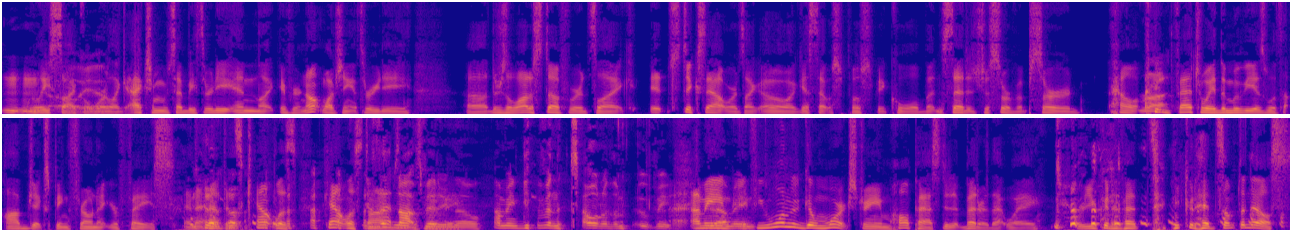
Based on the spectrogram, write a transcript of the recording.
Mhm. release cycle yeah. where like action movies have to be 3D and like if you're not watching it 3D, uh, there's a lot of stuff where it's like it sticks out where it's like oh I guess that was supposed to be cool, but instead it's just sort of absurd how Right. infatuated the movie is with objects being thrown at your face, and it happens countless countless times. Is that not fitting movie. though? I mean, given the tone of the movie. I mean, if you wanted to go more extreme, Hall Pass did it better that way, where you could have had you could have had something else.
